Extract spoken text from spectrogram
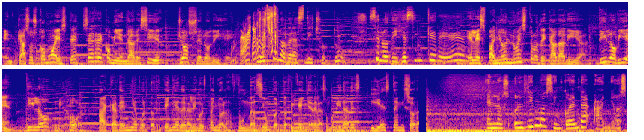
En casos como este, se recomienda decir yo se lo dije. No se lo habrás dicho tú. Se lo dije sin querer. El español nuestro de cada día. Dilo bien, dilo mejor. Academia Puertorriqueña de la Lengua Española, Fundación Puertorriqueña de las Humanidades y esta emisora. En los últimos 50 años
